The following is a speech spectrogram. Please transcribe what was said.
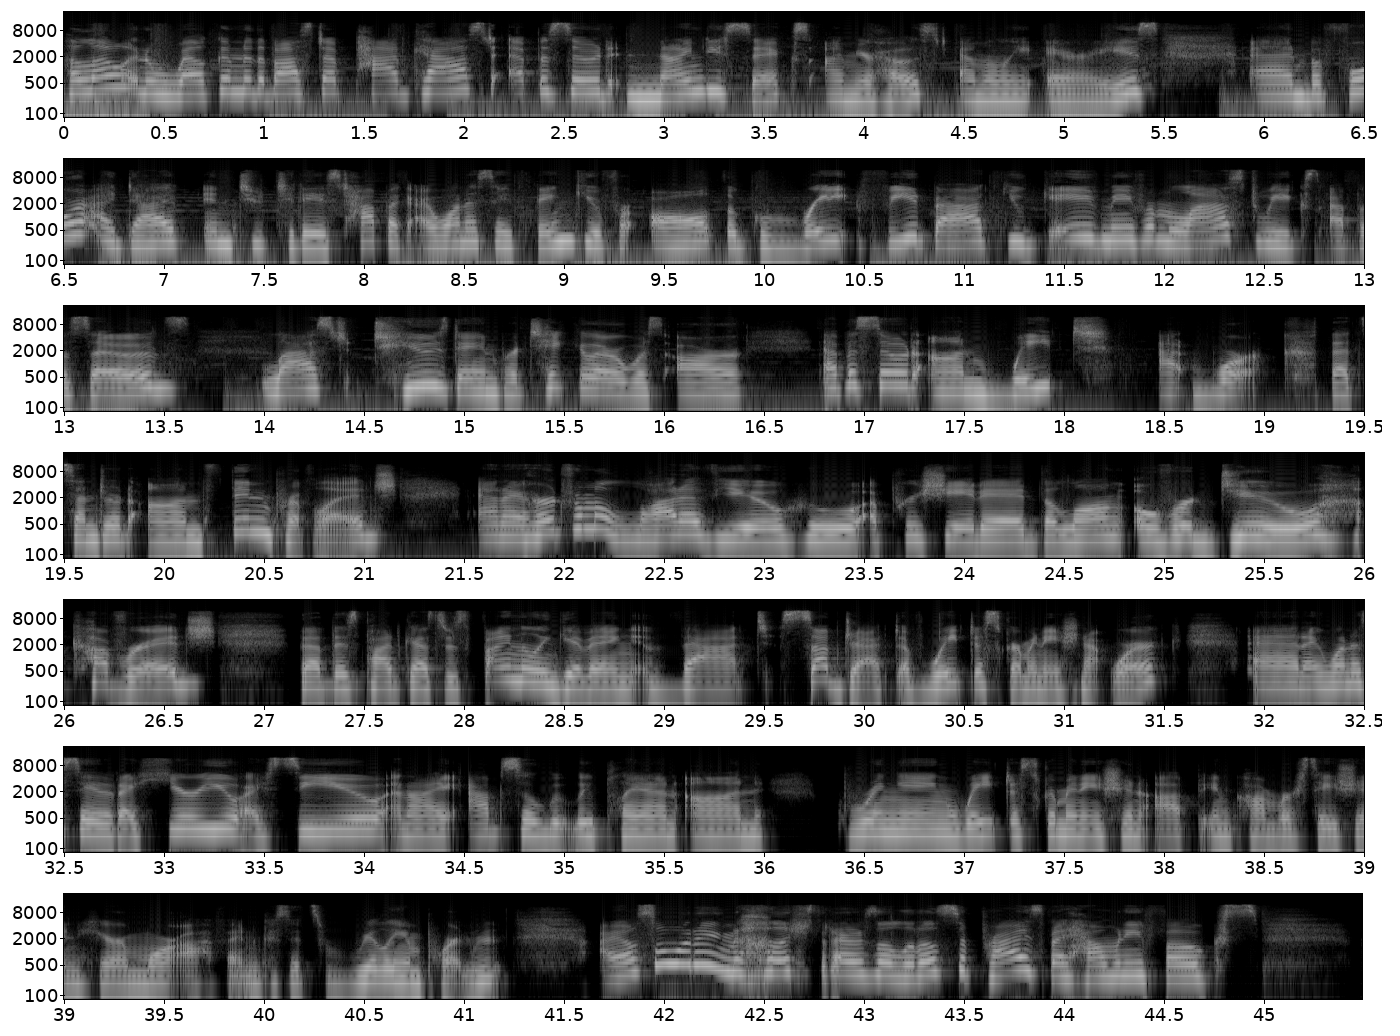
Hello and welcome to the Bossed Up Podcast, episode 96. I'm your host, Emilie Aries. And before I dive into today's topic, I want to say thank you for all the great feedback you gave me from last week's episodes. Last Tuesday, in particular, was our episode on weight at work that centered on thin privilege. And I heard from a lot of you who appreciated the long overdue coverage that this podcast is finally giving that subject of weight discrimination at work. And I want to say that I hear you, I see you, and I absolutely plan on bringing weight discrimination up in conversation here more often because it's really important. I also want to acknowledge that I was a little surprised by how many folks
